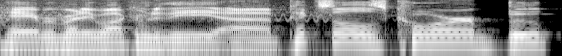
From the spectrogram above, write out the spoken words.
Hey, everybody, welcome to the uh, Pixels Core Boop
